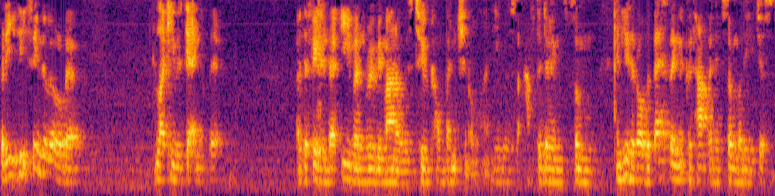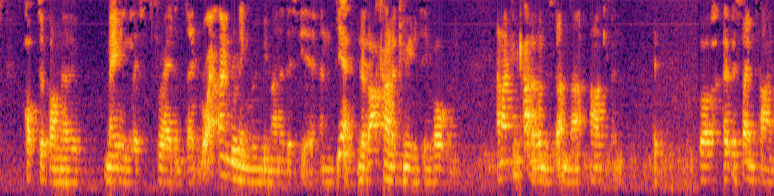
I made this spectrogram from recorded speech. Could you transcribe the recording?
but he, he seemed a little bit like he was getting a bit of the feeling that even Ruby Manor was too conventional, and he was after doing some. And he said, "Oh, the best thing that could happen if somebody just popped up on a mailing list thread and said, right, I'm running Ruby Manor this year,' and Yeah. you know that kind of community involvement." And I can kind of understand that argument, but at the same time,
